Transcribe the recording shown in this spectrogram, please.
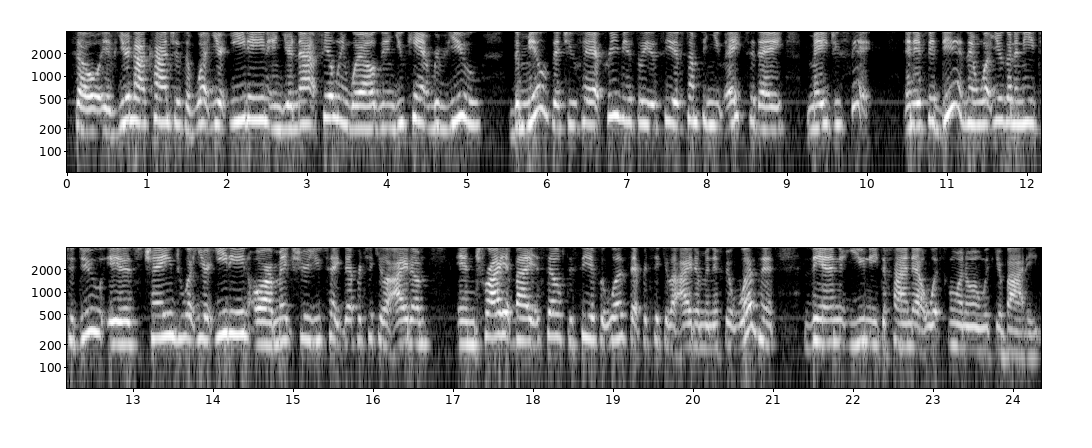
So if you're not conscious of what you're eating and you're not feeling well, then you can't review the meals that you've had previously to see if something you ate today made you sick. And if it did, then what you're going to need to do is change what you're eating or make sure you take that particular item and try it by itself to see if it was that particular item. And if it wasn't, then you need to find out what's going on with your body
